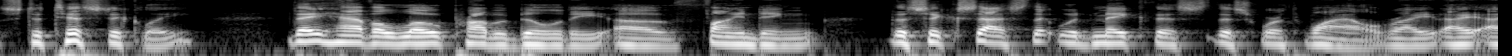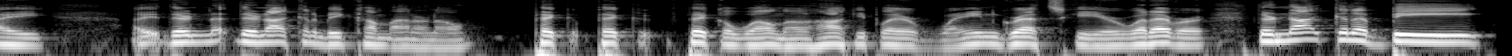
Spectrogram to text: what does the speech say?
statistically, they have a low probability of finding the success that would make this this worthwhile, right? I, I, I they're not, they're not going to become I don't know pick pick pick a well known hockey player Wayne Gretzky or whatever. They're not going to be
